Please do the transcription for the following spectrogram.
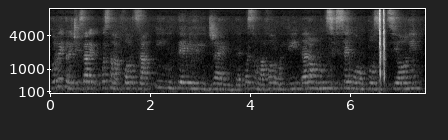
Vorrei precisare che questa è una forza intelligente, questo è un lavoro libero, non si seguono posizioni.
